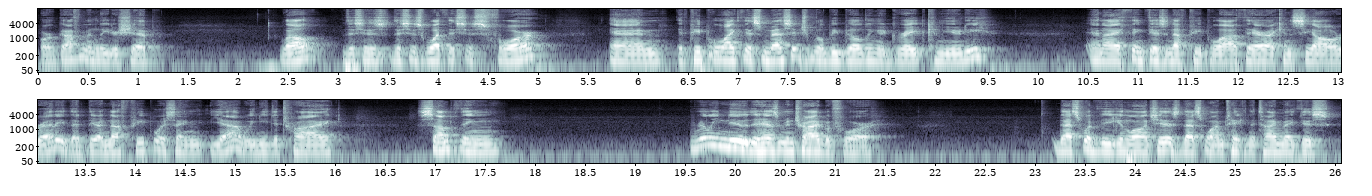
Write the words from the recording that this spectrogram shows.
or government leadership. Well, this is this is what this is for. And if people like this message, we'll be building a great community. And I think there's enough people out there I can see already that there are enough people are saying, yeah, we need to try something really new that hasn't been tried before. That's what Vegan Launch is. That's why I'm taking the time to make this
